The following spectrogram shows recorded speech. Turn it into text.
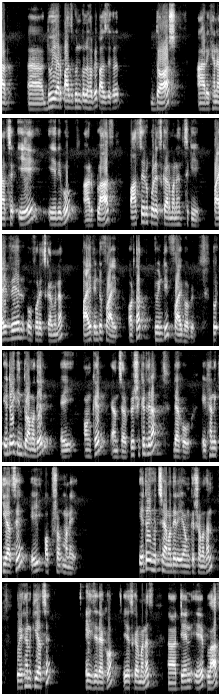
আর দুই আর পাঁচ গুণ করলে হবে, পাঁচ দুই করে দশ, আর এখানে আছে এ এ দেব, আর প্লাস পাঁচের উপর স্কোয়ার মানে হচ্ছে কি ফাইভের উপর স্কোয়ার মানে ফাইভ ইন্টু ফাইভ অর্থাৎ টোয়েন্টি ফাইভ হবে। তো এটাই কিন্তু আমাদের এই অঙ্কের অ্যান্সার প্রিয় শিক্ষার্থীরা, দেখো, এখানে কি আছে? এই অপশন মানে এটাই হচ্ছে আমাদের এই অঙ্কের সমাধান। তো এখানে কি আছে? এই যে দেখো A square minus ten A plus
